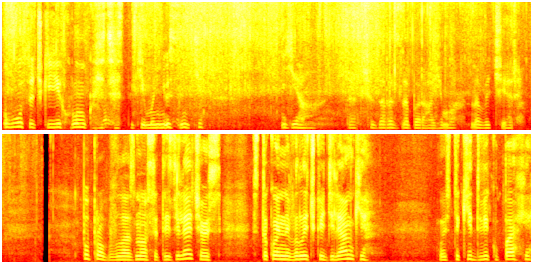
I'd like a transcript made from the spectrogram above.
гусочки їх хрумкають, ось такі манюсенькі є. Так що зараз забираємо на вечерю. Попробувала зносити зіляче ось з такої невеличкої ділянки. Ось такі дві купехи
